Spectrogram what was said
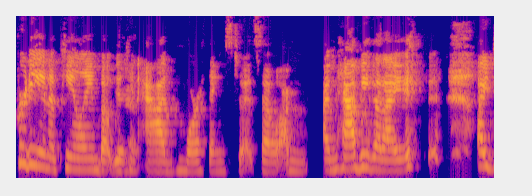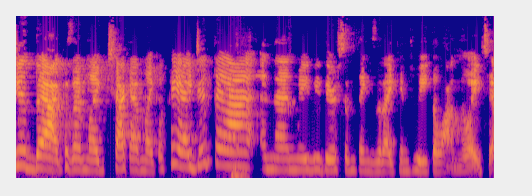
pretty and appealing, but we yeah. can add more things to it. So I'm I'm happy that I I did that because I'm like check, I'm like, okay, I did that. And then maybe there's some things that I can tweak along the way too.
